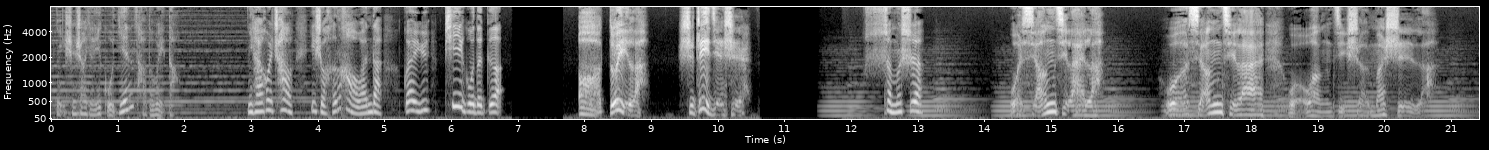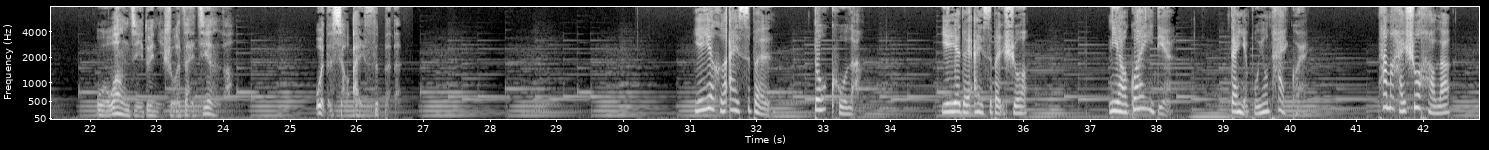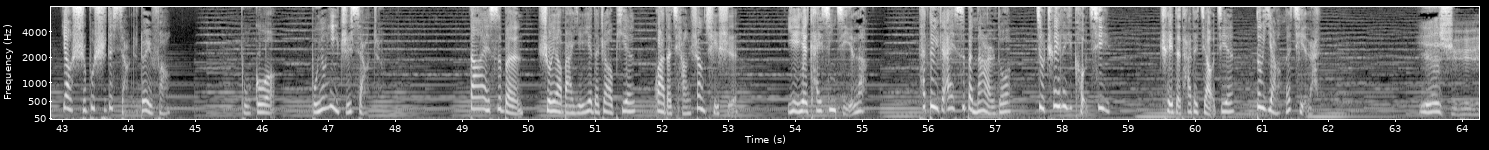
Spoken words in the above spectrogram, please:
你身上有一股烟草的味道。你还会唱一首很好玩的关于屁股的歌。哦，对了，是这件事。什么事？我想起来了。我想起来，我忘记什么事了。我忘记对你说再见了，我的小艾斯本。爷爷和艾斯本都哭了。爷爷对艾斯本说：“你要乖一点，但也不用太乖。”他们还说好了，要时不时的想着对方。不过。不用一直想着。当艾斯本说要把爷爷的照片挂到墙上去时，爷爷开心极了。他对着艾斯本的耳朵就吹了一口气，吹得他的脚尖都痒了起来。也许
